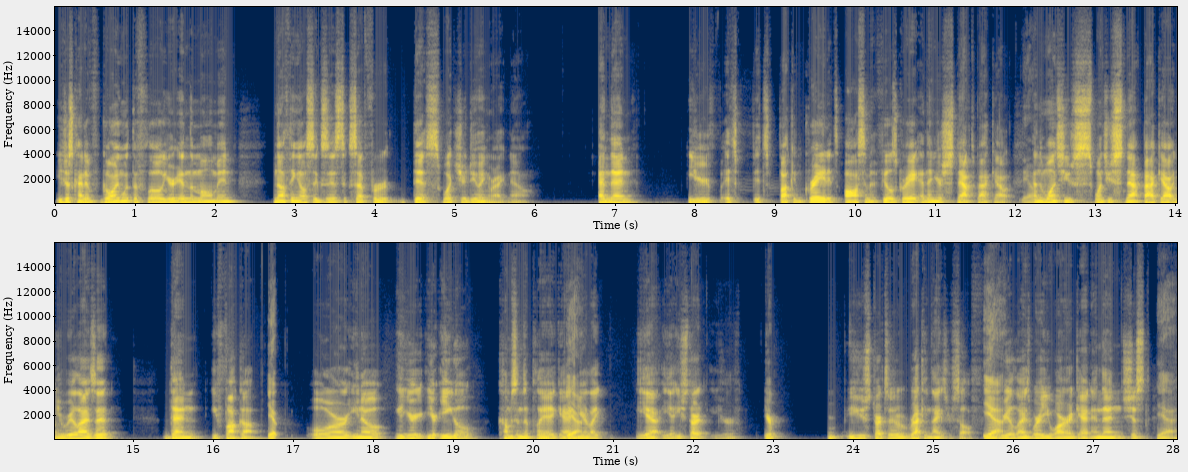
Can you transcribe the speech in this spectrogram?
you're just kind of going with the flow. You're in the moment. Nothing else exists except for this, what you're doing right now. And then you're it's it's fucking great. It's awesome. It feels great. And then you're snapped back out. Yeah. And once you once you snap back out and you realize it, then you fuck up. Yep. Or you know your your ego comes into play again. Yeah. You're like, yeah, yeah. You start you're you're you start to recognize yourself. Yeah. realize where you are again, and then it's just yeah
